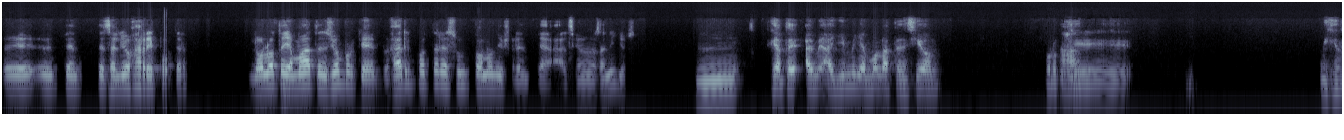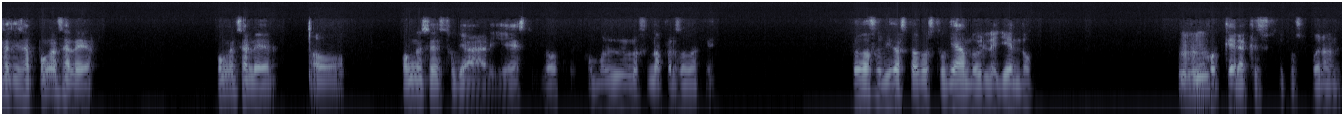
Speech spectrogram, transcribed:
eh, te, salió Harry Potter. Lolo te llamó la atención porque Harry Potter es un tono diferente al Señor de los Anillos. Mm, fíjate, allí me llamó la atención porque mi jefe dice, pónganse a leer, pónganse a leer, o pónganse a estudiar y esto, ¿no? Como él es una persona que toda su vida ha estado estudiando y leyendo, mejor que era que sus hijos fueran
